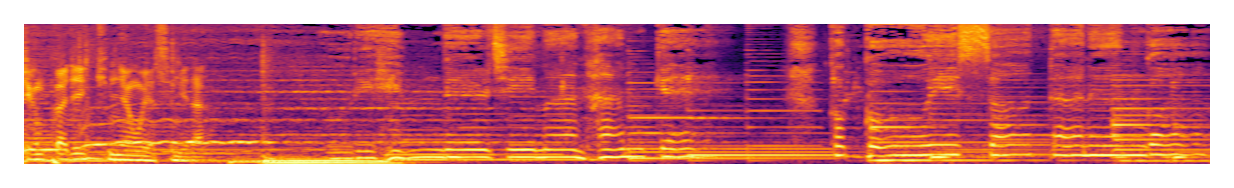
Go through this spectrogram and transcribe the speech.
지금까지 김영호였습니다. 우리 힘들지만 함께 걷고 있었다는 것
